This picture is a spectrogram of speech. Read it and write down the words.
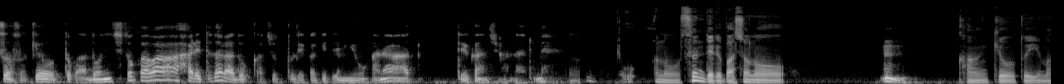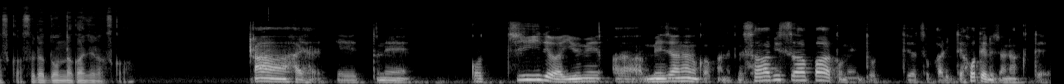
そうそう、今日とか土日とかは晴れてたらどっかちょっと出かけてみようかなっていう感じはなるね。おあの、住んでる場所のうん。環境といいますか、それはどんな感じなんですか？ああ、はいはい。えーっとね、こっちでは有名、あーメジャーなのかわかんないけど、サービスアパートメントってやつを借りて、ホテルじゃなくて、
